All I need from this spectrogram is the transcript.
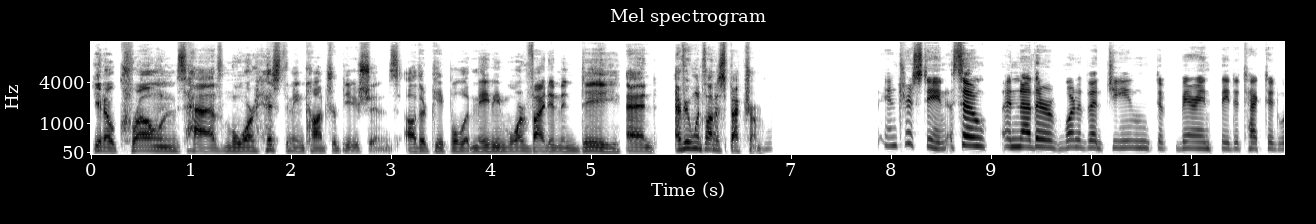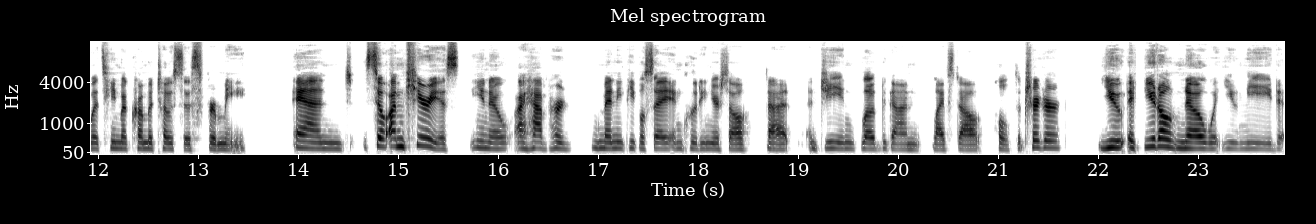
you know, Crohn's have more histamine contributions. Other people with maybe more vitamin D and everyone's on a spectrum. Interesting. So another one of the gene variants they detected was hemochromatosis for me. And so I'm curious, you know, I have heard many people say, including yourself, that a gene load the gun lifestyle pulls the trigger. You, if you don't know what you need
